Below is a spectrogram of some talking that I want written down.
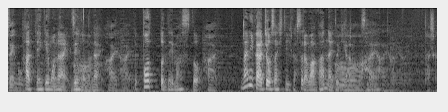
前後発展系もない前後もない、はいはい、でポッと出ますと、はい、何から調査していいかすら分かんない時があるんですね。はいはいはい確か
